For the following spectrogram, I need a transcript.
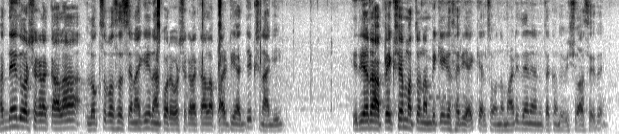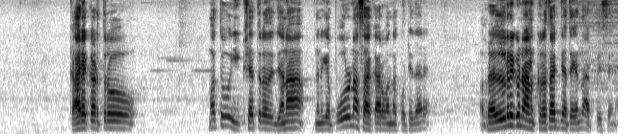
ಹದಿನೈದು ವರ್ಷಗಳ ಕಾಲ ಲೋಕಸಭಾ ಸದಸ್ಯನಾಗಿ, ನಾಲ್ಕೂವರೆ ವರ್ಷಗಳ ಕಾಲ ಪಾರ್ಟಿಯ ಅಧ್ಯಕ್ಷನಾಗಿ ಹಿರಿಯರ ಅಪೇಕ್ಷೆ ಮತ್ತು ನಂಬಿಕೆಗೆ ಸರಿಯಾಗಿ ಕೆಲಸವನ್ನು ಮಾಡಿದ್ದೇನೆ ಅನ್ನತಕ್ಕಂಥ ವಿಶ್ವಾಸ ಇದೆ. ಕಾರ್ಯಕರ್ತರು ಮತ್ತು ಈ ಕ್ಷೇತ್ರದ ಜನ ನನಗೆ ಪೂರ್ಣ ಸಹಕಾರವನ್ನು ಕೊಟ್ಟಿದ್ದಾರೆ. ಅವರೆಲ್ಲರಿಗೂ ನಾನು ಕೃತಜ್ಞತೆಯನ್ನು ಅರ್ಪಿಸ್ತೇನೆ.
